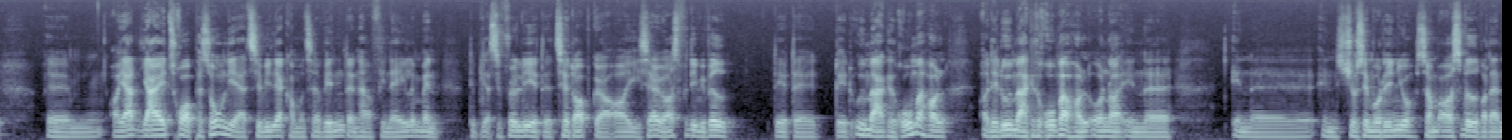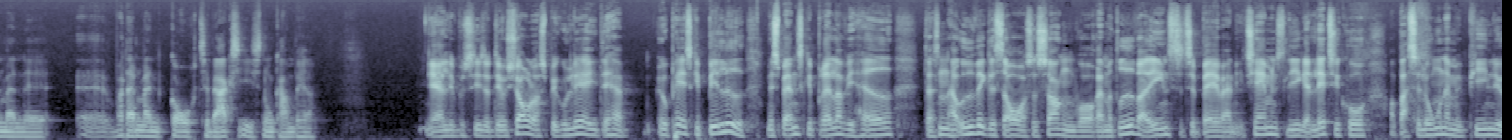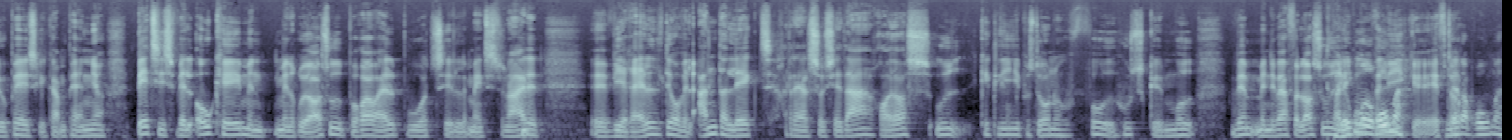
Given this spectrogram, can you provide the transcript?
Øhm, og jeg, jeg tror personligt, at Sevilla kommer til at vinde den her finale, men det bliver selvfølgelig et, uh, tæt opgør, og især jo også, fordi vi ved, det er et, uh, det er et udmærket Roma-hold, og det er et udmærket Roma-hold under en, uh, en, uh, en Jose Mourinho, som også ved, hvordan man, uh, uh, hvordan man går til værks i sådan nogle kampe her. Ja, lige præcis. Og det er jo sjovt at spekulere i det her europæiske billede med spanske briller, vi havde, der sådan har udviklet sig over sæsonen, hvor Real Madrid var det eneste tilbageværende i Champions League, Atletico og Barcelona med pinlige europæiske kampagner. Betis vel okay, men, men ryger også ud på røv og albuer til Manchester United. Øh, Viral, det var vel Anderlecht, Real Sociedad røg også ud, jeg kan ikke lige på stående fod huske mod hvem, men i hvert fald også ud i Europa mod Roma? League efter... Netop Roma.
